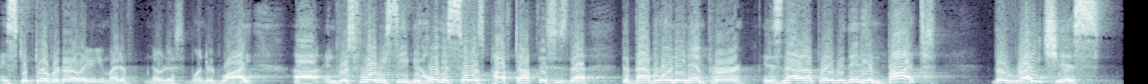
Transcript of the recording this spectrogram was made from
I skipped over it earlier, you might have noticed, wondered why. Uh, in verse 4, we see, Behold, his soul is puffed up. This is the, the Babylonian emperor. It is not upright within him, but the righteous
